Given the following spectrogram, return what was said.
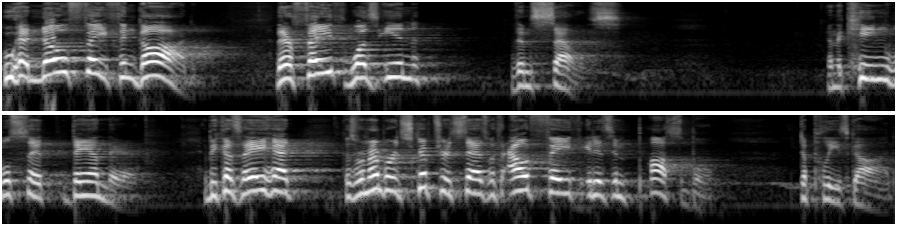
who had no faith in God. Their faith was in themselves. And the king will sit down there. Because they had, because remember in Scripture it says, without faith it is impossible to please God.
